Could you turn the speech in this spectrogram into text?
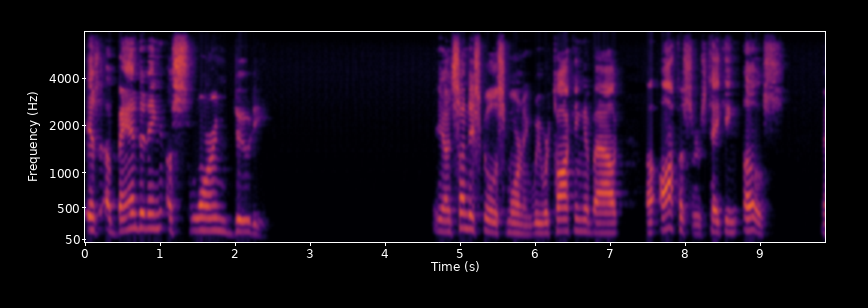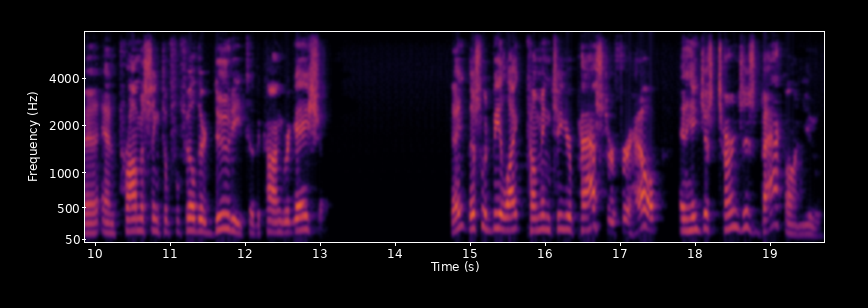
is abandoning a sworn duty. You know, in Sunday school this morning, we were talking about uh, officers taking oaths and, and promising to fulfill their duty to the congregation. This would be like coming to your pastor for help and he just turns his back on you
